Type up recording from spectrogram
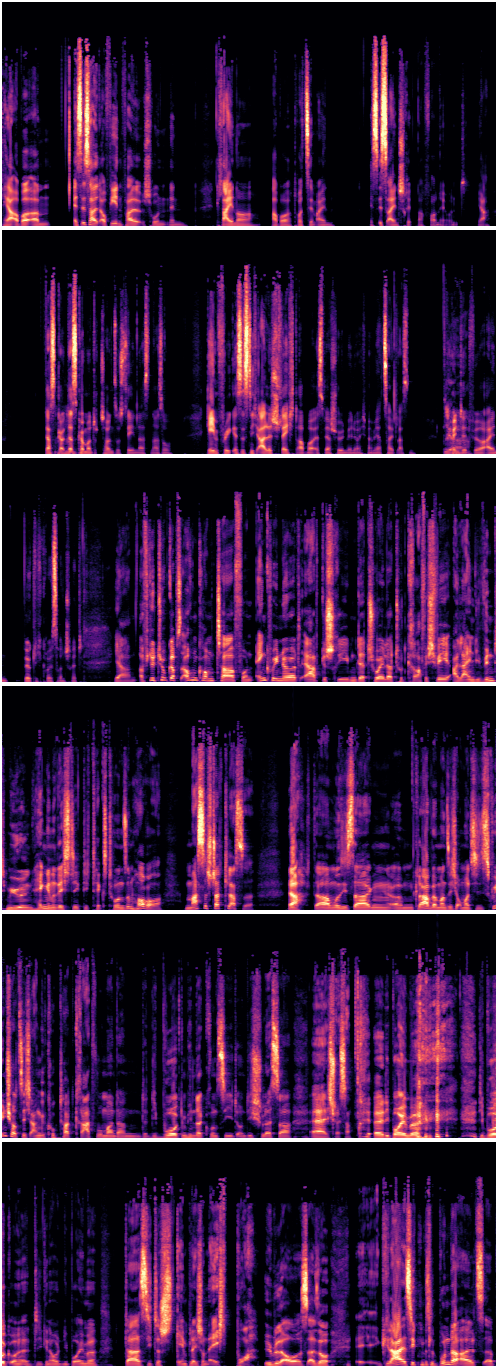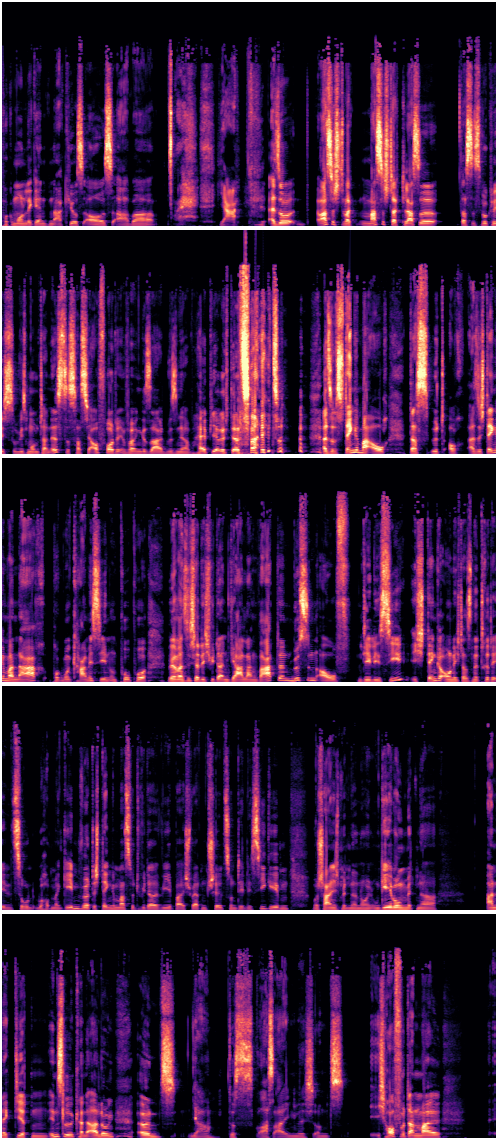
ja, aber ähm, es ist halt auf jeden Fall schon ein kleiner, aber trotzdem ein, es ist ein Schritt nach vorne und ja, das, mhm. das können wir schon so stehen lassen. Also Game Freak, es ist nicht alles schlecht, aber es wäre schön, wenn ihr euch mal mehr Zeit lassen ja. könntet für einen wirklich größeren Schritt. Ja, auf YouTube gab es auch einen Kommentar von Angry Nerd. Er hat geschrieben, der Trailer tut grafisch weh, allein die Windmühlen hängen richtig, die Texturen sind Horror. Masse statt Klasse. Ja, da muss ich sagen, ähm, klar, wenn man sich auch mal die Screenshots sich angeguckt hat, gerade wo man dann die Burg im Hintergrund sieht und die Schlösser, äh, die Schlösser, äh, die Bäume, die Burg und äh, die, genau die Bäume, da sieht das Gameplay schon echt, boah, übel aus. Also, äh, klar, es sieht ein bisschen bunter als äh, Pokémon-Legenden Arceus aus, aber äh, ja, also Masse statt Klasse, das ist wirklich so, wie es momentan ist. Das hast du ja auch vorhin gesagt. Wir sind ja halbjährig derzeit. Also das denke mal auch, das wird auch, also ich denke mal nach Pokémon Karmesin und Purpur werden wir sicherlich wieder ein Jahr lang warten müssen auf DLC. Ich denke auch nicht, dass es eine dritte Edition überhaupt mehr geben wird. Ich denke mal, es wird wieder wie bei Schwert und Schild so ein DLC geben. Wahrscheinlich mit einer neuen Umgebung, mit einer annektierten Insel, keine Ahnung. Und ja, das war's eigentlich. Und ich hoffe dann mal,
